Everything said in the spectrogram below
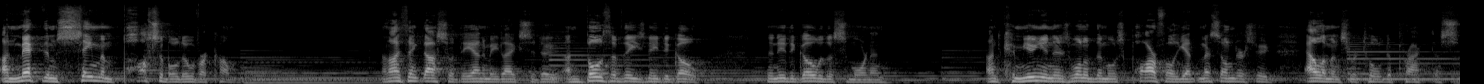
and make them seem impossible to overcome. And I think that's what the enemy likes to do. And both of these need to go. They need to go this morning. And communion is one of the most powerful yet misunderstood elements we're told to practice.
